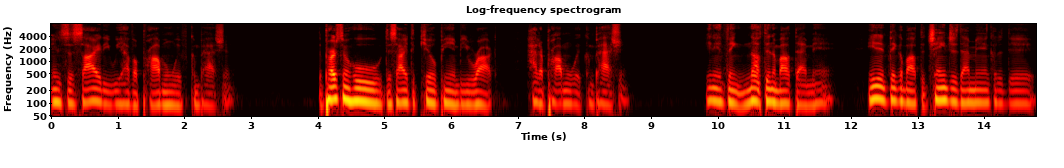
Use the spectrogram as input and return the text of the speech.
in society we have a problem with compassion. The person who decided to kill PNB Rock had a problem with compassion. He didn't think nothing about that man. He didn't think about the changes that man could have did.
